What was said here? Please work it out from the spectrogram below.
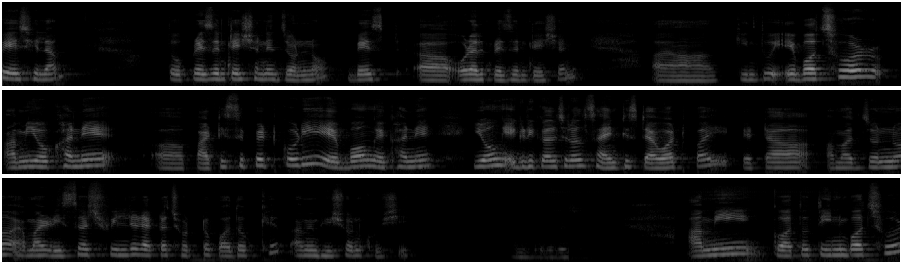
পেয়েছিলাম। তো প্রেজেন্টেশনের জন্য, বেস্ট ওরাল প্রেজেন্টেশন। কিন্তু এবছর আমি ওখানে পার্টিসিপেট করি এবং এখানে ইয়ং এগ্রিকালচারাল সায়েন্টিস্ট অ্যাওয়ার্ড পাই। এটা আমার জন্য, আমার রিসার্চ ফিল্ডের একটা ছোট্ট পদক্ষেপ। আমি ভীষণ খুশি। আমি গত তিন বছর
